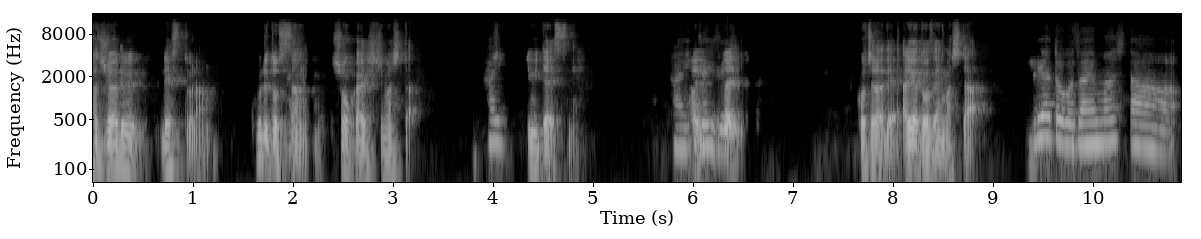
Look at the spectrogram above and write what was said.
カジュアルレストラン、古俊さん紹介しました。はい。行ってみたいですね。はい。はいぜひぜひ。はいこちらでありがとうございました。ありがとうございました。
